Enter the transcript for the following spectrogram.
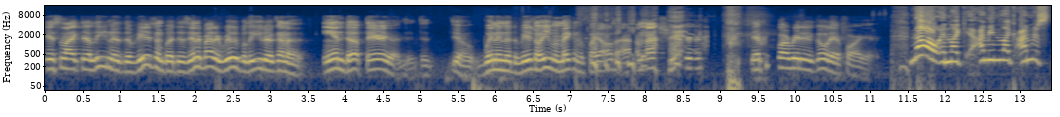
it's like they're leading the division, but does anybody really believe they're gonna end up there? You know, winning the division or even making the playoffs? I, am not sure that people are ready to go that far yet. No, and like I mean, like I'm just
